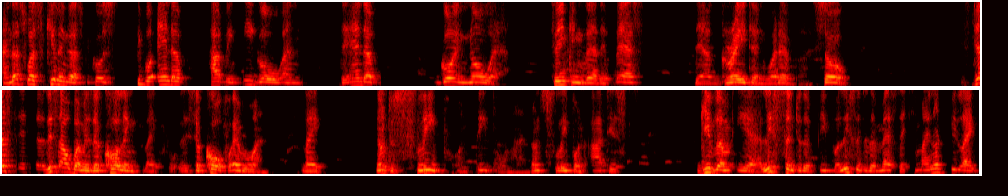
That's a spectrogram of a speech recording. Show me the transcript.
and that's what's killing us because people end up having ego and they end up going nowhere, thinking they're the best, they are great and whatever. So it's just this album is a calling, like it's a call for everyone, like not to sleep on people, man. Don't sleep on artists. Give them ear. Listen to the people. Listen to the message. He might not be like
